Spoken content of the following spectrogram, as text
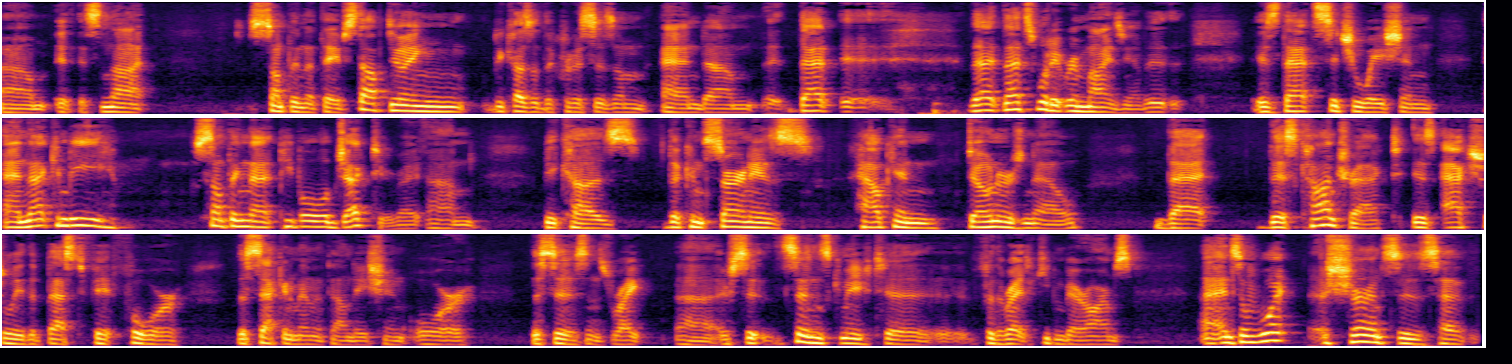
Um, it, it's not something that they've stopped doing because of the criticism, and um, that that that's what it reminds me of is that situation, and that can be something that people object to, right? Um, because the concern is how can donors know that this contract is actually the best fit for the Second Amendment Foundation or the Citizens Right uh, or Citizens Committee to for the right to keep and bear arms Uh, and so, what assurances have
